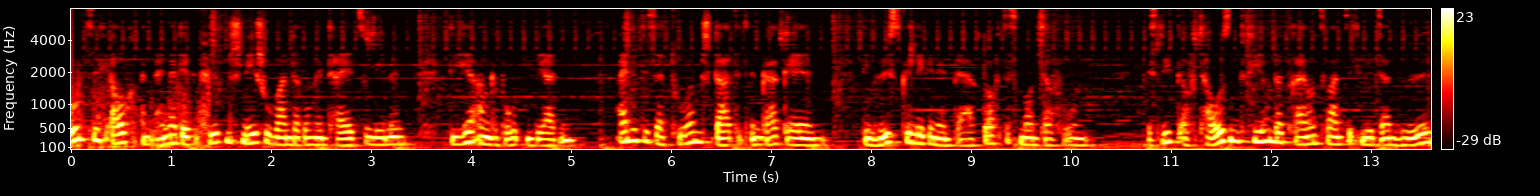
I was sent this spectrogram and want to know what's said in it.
Lohnt sich auch, an einer der geführten Schneeschuhwanderungen teilzunehmen, die hier angeboten werden. Eine dieser Touren startet in Gargellen, dem höchstgelegenen Bergdorf des Montafon. Es liegt auf 1423 Metern Höhe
